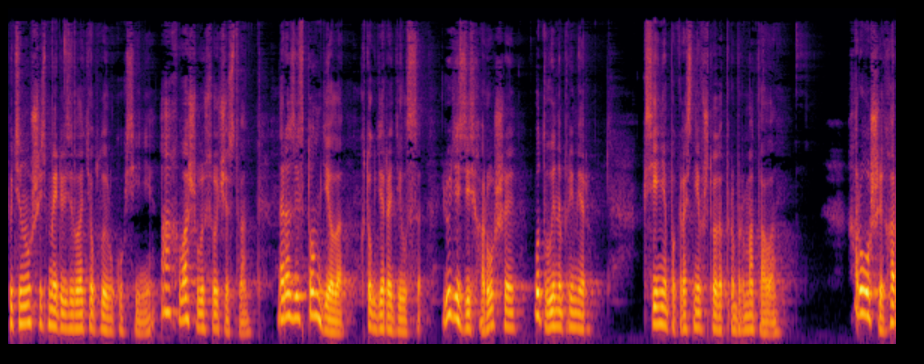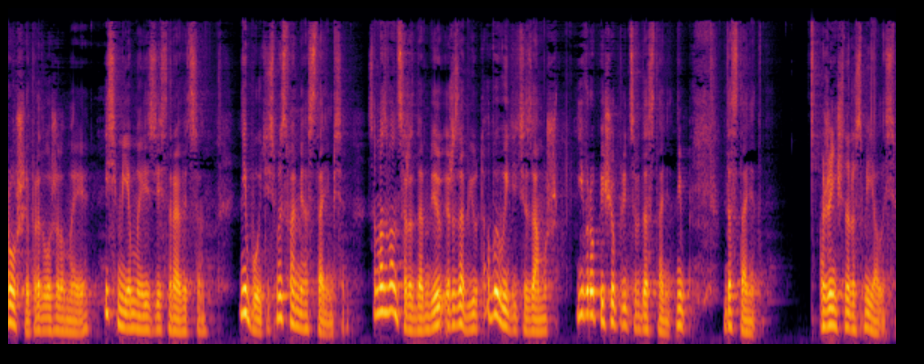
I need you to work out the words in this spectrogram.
Потянувшись, Мэри взяла теплую руку Ксении. «Ах, ваше высочество! Да разве в том дело, кто где родился? Люди здесь хорошие, вот вы, например». Ксения, покраснев, что-то пробормотала. «Хорошие, хорошие», — продолжила Мэри. «И семье моей здесь нравится. Не бойтесь, мы с вами останемся. Самозванцы разобьют, а вы выйдете замуж. Европа еще принцев достанет. Не... достанет». Женщина рассмеялась.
